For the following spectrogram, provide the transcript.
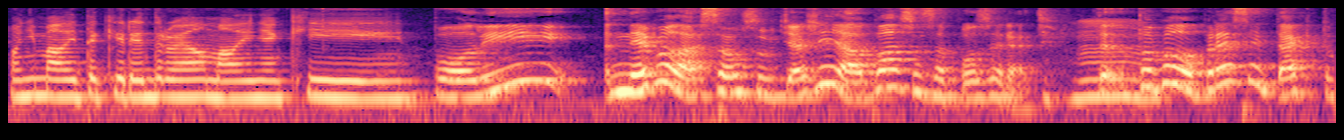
Oni mali taký Red Royal, mali nejaký... Boli, nebola som v súťaži, ale bola som sa pozerať. Hmm. To, to bolo presne tak, to,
